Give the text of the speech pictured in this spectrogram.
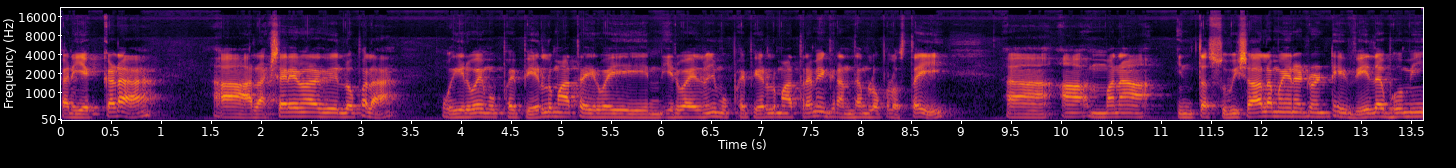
కానీ ఎక్కడ ఆ లక్ష ఇరవై నాలుగు వేల లోపల ఓ ఇరవై ముప్పై పేర్లు మాత్రం ఇరవై ఇరవై ఐదు నుంచి ముప్పై పేర్లు మాత్రమే గ్రంథం లోపల వస్తాయి. మన ఇంత సువిశాలమైనటువంటి వేదభూమి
